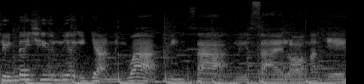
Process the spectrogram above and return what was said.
จึงได้ชื่อเรียกอีกอย่างหนึ่งว่าหมิงซาหรือทรายร้องนั่นเอง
